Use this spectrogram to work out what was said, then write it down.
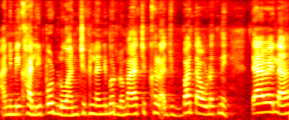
आणि मी खाली पडलो आणि चिखलाने भरलो. मला चिखल अजिबात आवडत नाही. त्यावेळेला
